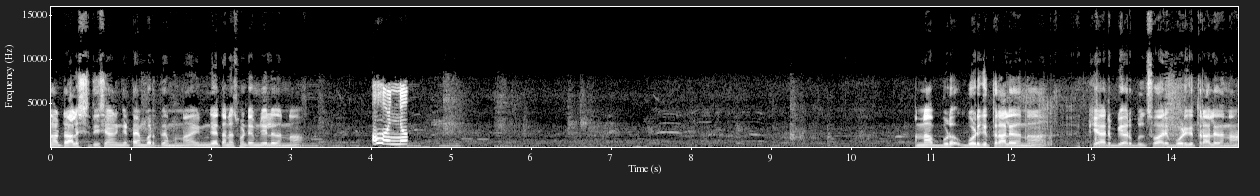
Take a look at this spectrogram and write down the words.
నా డ్రాలిస్ట్ తీసేయడానికి ఇంకా టైం పడుతుంది ఏమన్నా ఇంకా అనౌన్స్మెంట్ ఏం చేయలేదన్నా. అన్న బుడ బోడిగిత్త రాలేదన్నా. కేఆర్బిఆర్ బుల్స్ వారి బోడిగిత్త రాలేదన్నా.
